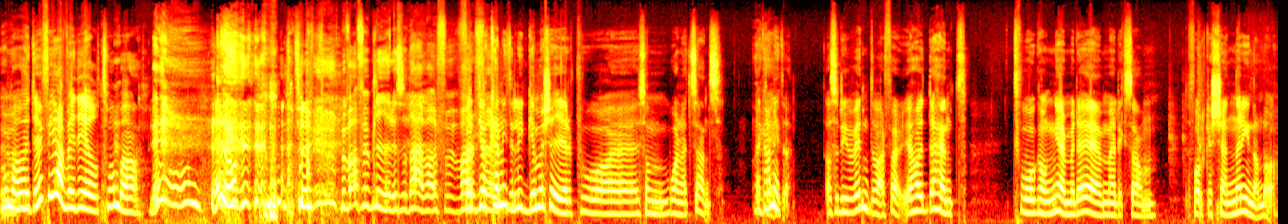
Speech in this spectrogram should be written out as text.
Hon bara, vad är för jävla idiot? Man bara, ja, hejdå. Men varför blir det sådär? Varför, För varför? att jag kan inte ligga med tjejer på, eh, som one night stands. Jag kan Okej. inte. Alltså det, jag vet inte varför. Jag har, det har hänt två gånger men det är med liksom folk jag känner innan då.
